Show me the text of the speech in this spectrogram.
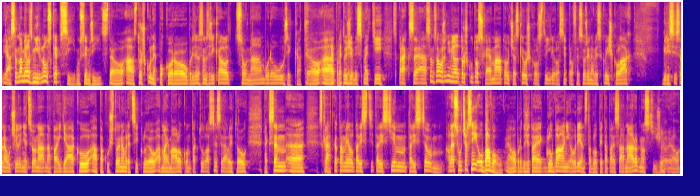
já jsem tam měl zmírnou skepsí, musím říct, jo, a s trošku nepokorou, protože jsem si říkal, co nám budou říkat, jo, a protože my jsme ti z praxe. A já jsem samozřejmě měl trošku to schéma toho českého školství, kdy vlastně profesoři na vysokých školách když si se naučili něco na, na pajďáku a pak už to jenom recyklujou a mají málo kontaktu vlastně s realitou, tak jsem uh, zkrátka tam měl tady, tady s tím, tady s tím, ale současně i obavou, jo, protože to je globální audience, tam bylo 55 národností, že jo, mhm. jo.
